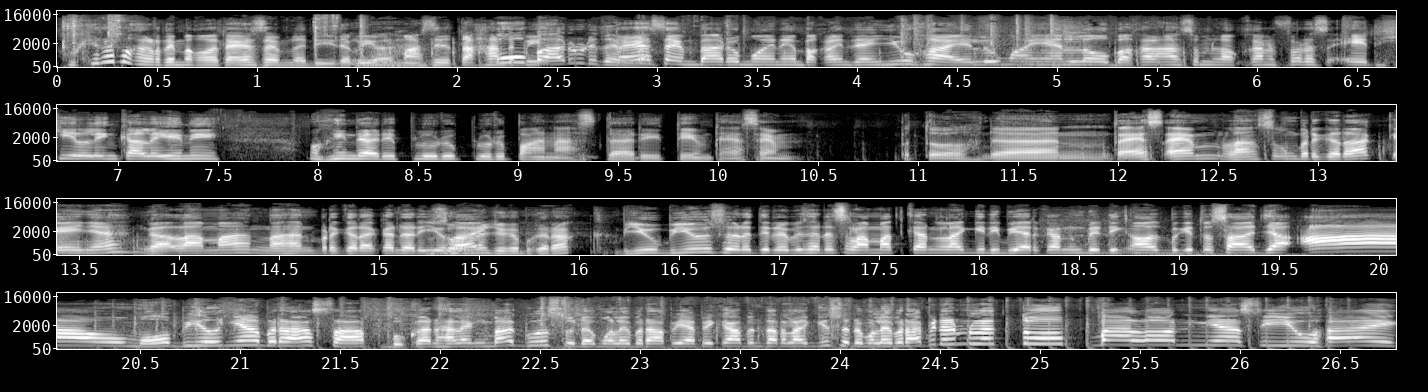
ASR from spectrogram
Gue kira bakal tembak oleh TSM tadi, tapi Enggak. masih ditahan. Oh, tapi baru ditembak. TSM baru mau nembak dan Yuhai lumayan low, bakal langsung melakukan first aid healing kali ini. Menghindari peluru-peluru panas dari tim TSM. Betul. Dan TSM langsung bergerak kayaknya. Nggak lama nahan pergerakan dari Zona Yuhai. juga bergerak. Biu Biu sudah tidak bisa diselamatkan lagi dibiarkan bleeding out begitu saja. Aw, mobilnya berasap. Bukan hal yang bagus. Sudah mulai berapi-api kah bentar lagi. Sudah mulai berapi dan meletup balonnya si Yuhai.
